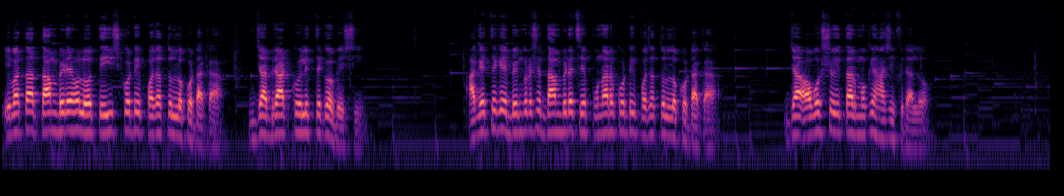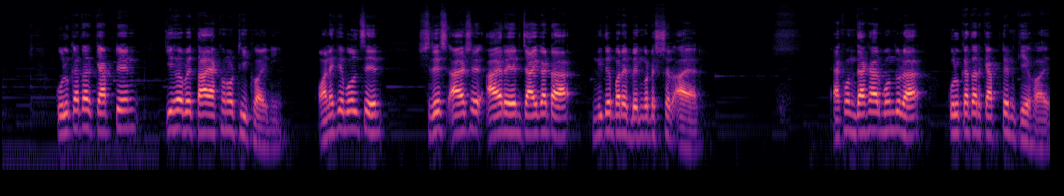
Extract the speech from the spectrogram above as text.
এবার তার দাম বেড়ে হলো তেইশ কোটি পঁচাত্তর লক্ষ টাকা, যা বিরাট কোহলির থেকেও বেশি। আগের থেকে ভেঙ্কটেশের দাম বেড়েছে পনেরো কোটি পঁচাত্তর লক্ষ টাকা, যা অবশ্যই তার মুখে হাসি ফিরালো। কলকাতার ক্যাপ্টেন কী হবে তা এখনও ঠিক হয়নি। অনেকে বলছেন শ্রেষ আয়াসের আয়ারের জায়গাটা নিতে পারে ভেঙ্কটেশ্বর আয়ার। এখন দেখার বন্ধুরা, কলকাতার ক্যাপ্টেন কে হয়?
